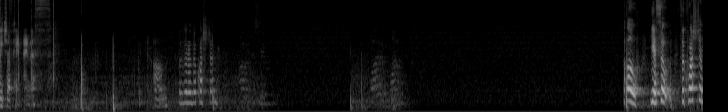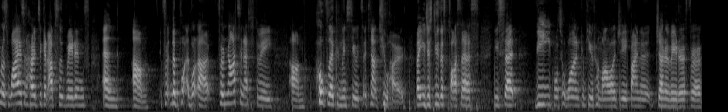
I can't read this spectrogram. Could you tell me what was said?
HFK minus. Um, was there another question? Oh, yeah, so the question was why is it hard to get absolute gradings? And um, for, the, uh, for knots in S3, um, hopefully I convinced you it's, it's not too hard. Right? You just do this process. You set V equal to 1, compute homology, find the generator for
